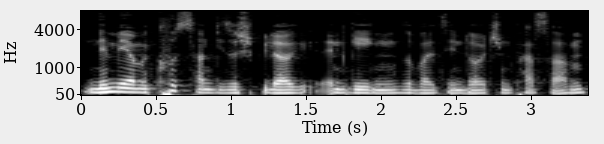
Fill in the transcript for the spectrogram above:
nehmen ja mit Kusshand diese Spieler entgegen, sobald sie einen deutschen Pass haben.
